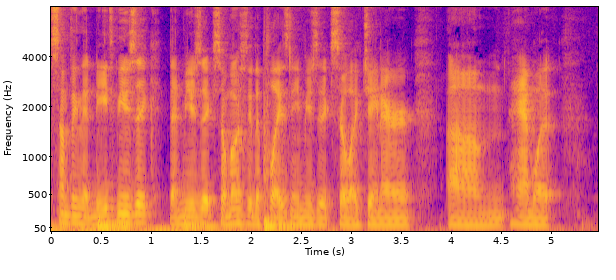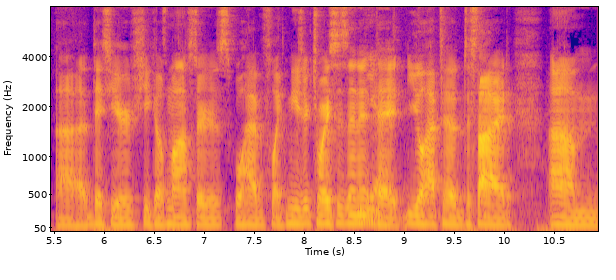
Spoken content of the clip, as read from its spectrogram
something that needs music then music. So mostly the plays need music. So like jane eyre um hamlet uh, this year she kills monsters will have like music choices in it Yeah. that you'll have to decide um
